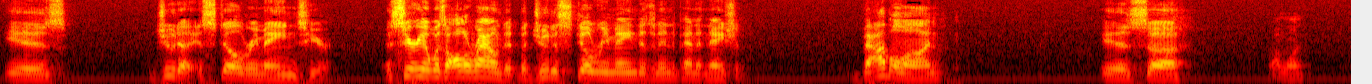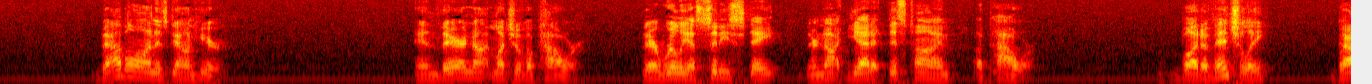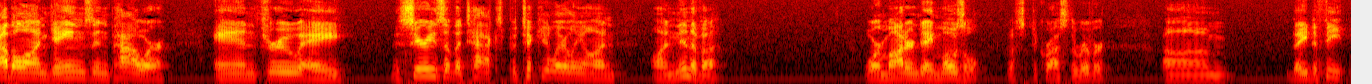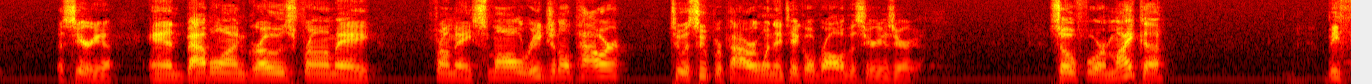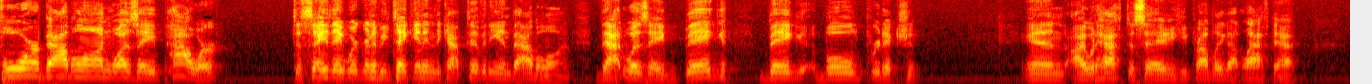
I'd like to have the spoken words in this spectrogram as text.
is Judah still remains here. Assyria was all around it, but Judah still remained as an independent nation. Babylon is, uh, wrong one. Babylon is down here. And they're not much of a power. They're really a city state. They're not yet at this time a power. But eventually, Babylon gains in power, and through a, a series of attacks, particularly on, on Nineveh, or modern day Mosul, just across the river, um, they defeat Assyria, and Babylon grows from a from a small regional power to a superpower when they take over all of Assyria's area. So for Micah, before Babylon was a power, to say they were going to be taken into captivity in Babylon, that was a big, big, bold prediction. And I would have to say he probably got laughed at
